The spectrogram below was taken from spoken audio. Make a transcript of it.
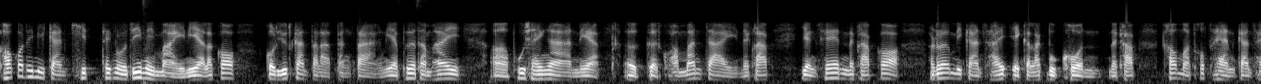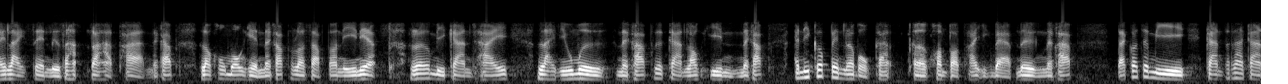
เขาก็ได้มีการคิดเทคโนโลยีใหม่ๆเนี่ยแล้วก็ กลยุทธ์การตลาดต่างๆเนี่ยเพื่อทำให้ผู้ใช้งานเนี่ยเเกิดความมั่นใจนะครับ อย่างเช่นนะครับก็เริ่มมีการใช้เอกลักษณ์บุคคลนะครับ เข้ามาทดแทนการใช้ลายเซ็นหรือรหัสผ่านนะครับ เราคงมองเห็นนะครับ โทรศัพท์ตอนนี้เนี่ยเริ่มมีการใช้ลายนิ้วมือนะครับ เพื่อการล็อกอินนะครับ อันนี้ก็เป็นระบบความปลอดภัยอีกแบบหนึ่งนะครับ แต่ก็จะมีการพัฒนาการ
